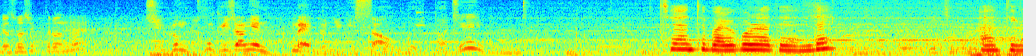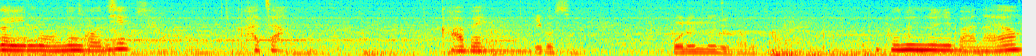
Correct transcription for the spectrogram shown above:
그 소식 들었나? 지금 투기장엔 매드릭이 싸우고 있다지 쟤한테 말 걸어야 되는데 아 네가 일로 오는 거지? 가자 가베 이곳은 보는 눈이 너무 많아요. 보는 눈이 많아요?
